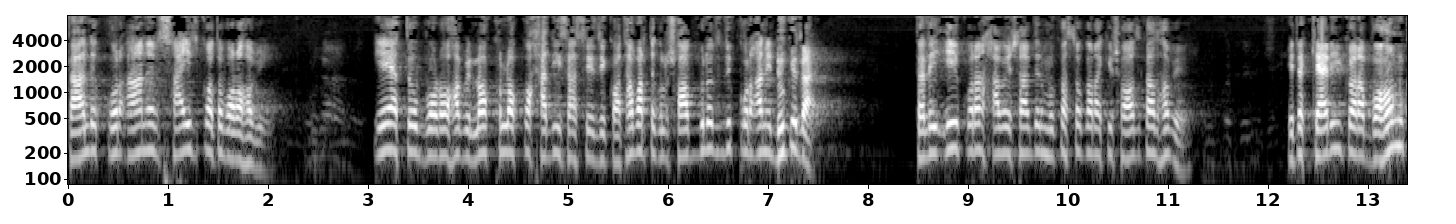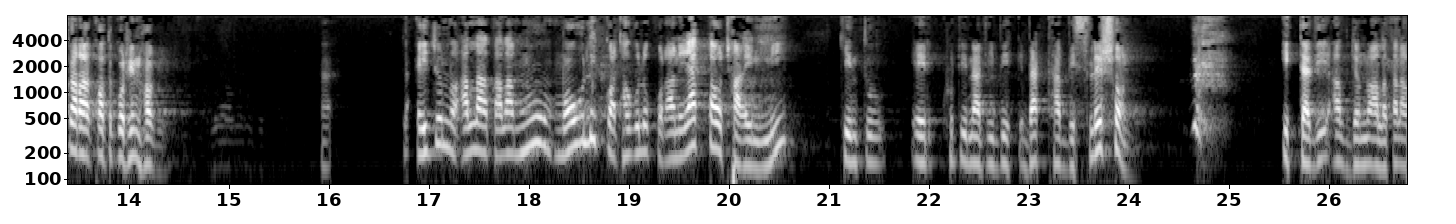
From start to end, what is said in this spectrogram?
তাহলে কোরআনের সাইজ কত বড় হবে? এত বড় হবে, লক্ষ লক্ষ হাদিস আছে যে কথাবার্তাগুলো সবগুলো যদি কোরআনে ঢুকে যায়। তাহলে এই কোরআন হাবে সাহেবদের মুখস্থ করা কি সহজ কাজ হবে? এটা ক্যারি করা, বহন করা কত কঠিন হবে? এই জন্য আল্লাহ তালা মৌলিক কথাগুলো কোরআনে একটাও ছাড়েননি, কিন্তু এর খুঁটিনাটি ব্যাখ্যা বিশ্লেষণ ইত্যাদি জন্য আল্লাহ তালা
